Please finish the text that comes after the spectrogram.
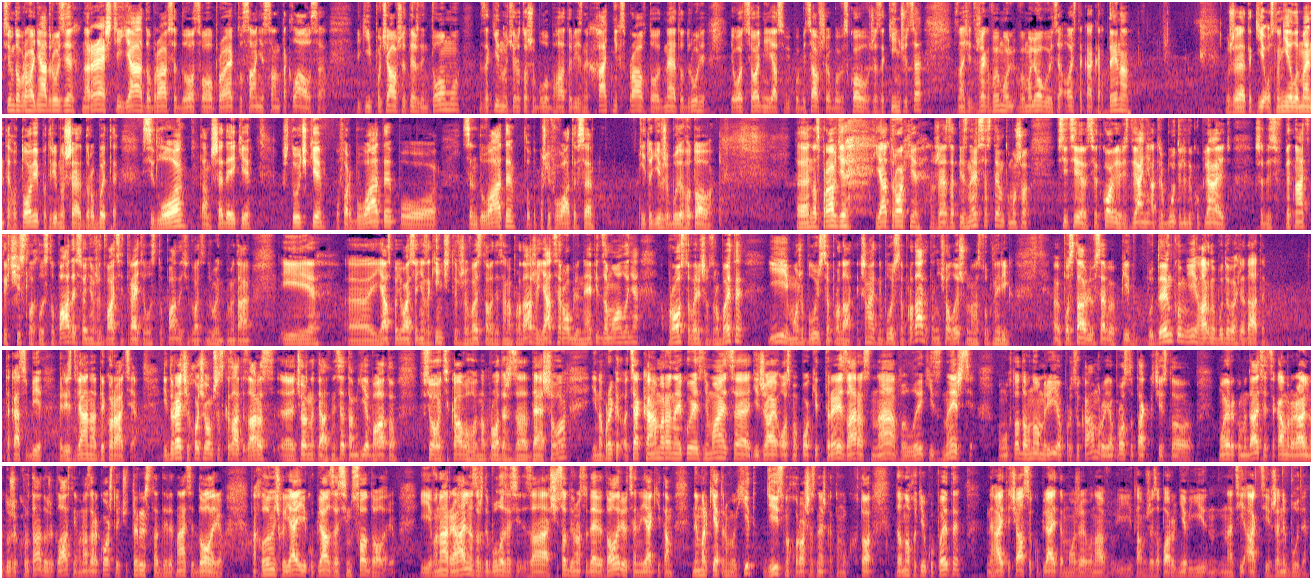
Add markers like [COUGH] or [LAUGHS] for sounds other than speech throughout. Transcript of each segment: Всім доброго дня, друзі! Нарешті я добрався до свого проекту Сані Санта Клауса, який почав ще тиждень тому. Закинув через те, що було багато різних хатніх справ, то одне, то друге. І от сьогодні я собі пообіцяв, що обов'язково вже закінчу це. Значить, вже вимальовується ось така картина. Вже такі основні елементи готові. Потрібно ще доробити сідло, там ще деякі штучки, пофарбувати, посендувати, тобто пошліфувати все. І тоді вже буде готово. Е, насправді я трохи вже запізнився з тим, тому що всі ці святкові різдвяні атрибути люди купляють ще десь в 15 числах листопада. Сьогодні вже 23 листопада чи 22, не пам'ятаю. І е, я сподіваюся сьогодні закінчити, вже виставити це на продажу. Я це роблю не під замовлення, а просто вирішив зробити і може вийде продати. Якщо навіть не вийде продати, то нічого лишу на наступний рік. Е, Поставлю в себе під будинком і гарно буде виглядати. Така собі різдвяна декорація. І до речі, хочу вам ще сказати: зараз е, Чорна п'ятниця, там є багато всього цікавого на продаж за дешево. І, наприклад, оця камера, на яку я знімаю, це DJI Osmo Pocket 3 зараз на великій знижці. Тому хто давно мріяв про цю камеру, я просто так чисто. Моя рекомендація, ця камера реально дуже крута, дуже класна. І вона зараз коштує 419 доларів. На хвилиночку я її купляв за 700 доларів. І вона реально завжди була за сі- за 699 доларів. Це ніякий там не маркетинговий хід, дійсно хороша знижка. Тому хто давно хотів купити, не гайте часу, купляйте. Може вона і там вже за пару днів її на цій акції вже не буде.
